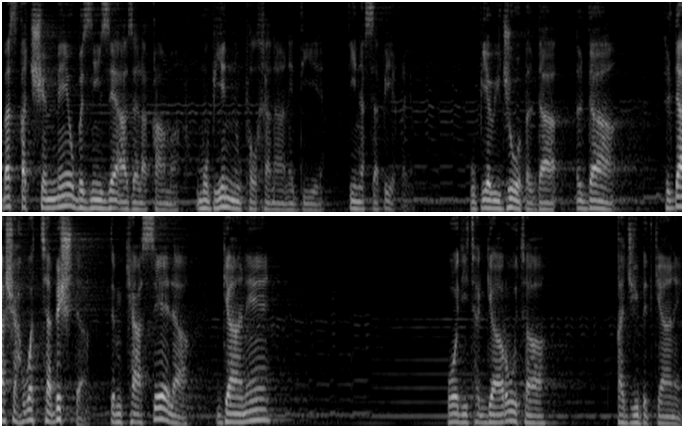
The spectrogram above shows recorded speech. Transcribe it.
بس قد شمي وبزني زي أزل قامة ومبينو بالخنانة دي دينا سبيقة وبيوي جوا بلدا الدا الدا شهوتا بشتا. دم كاسيلا قاني ودي تقاروتا قجيبت قاني.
